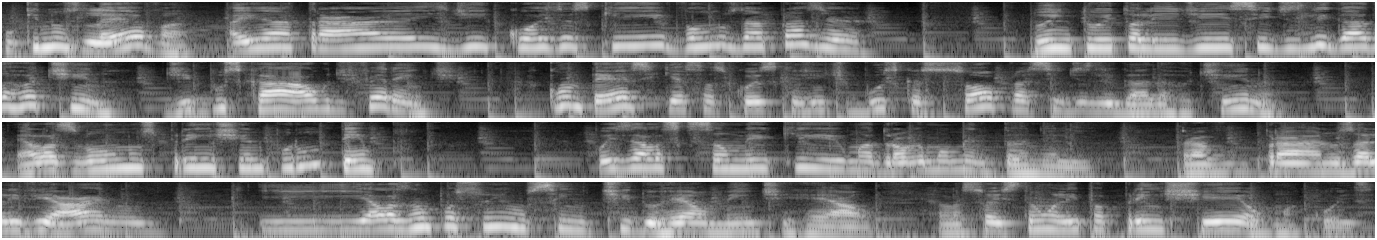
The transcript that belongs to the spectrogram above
o que nos leva a ir atrás de coisas que vão nos dar prazer, no intuito ali de se desligar da rotina, de buscar algo diferente. Acontece que essas coisas que a gente busca só para se desligar da rotina, elas vão nos preenchendo por um tempo, pois elas são meio que uma droga momentânea ali, para nos aliviar no, e elas não possuem um sentido realmente real, elas só estão ali para preencher alguma coisa.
